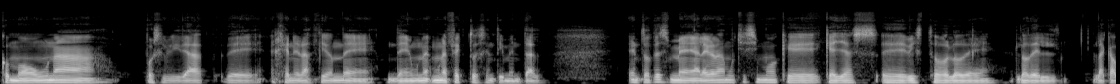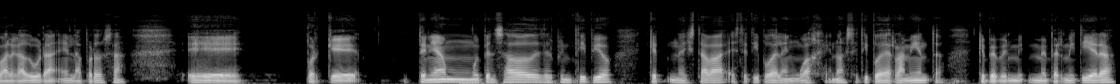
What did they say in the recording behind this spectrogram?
como una posibilidad de generación de, un, efecto sentimental. Entonces me alegra muchísimo que, hayas eh, visto lo de lo de la cabalgadura en la prosa, eh, porque tenía muy pensado desde el principio que necesitaba este tipo de lenguaje, ¿no? Este tipo de herramienta que me permitiera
